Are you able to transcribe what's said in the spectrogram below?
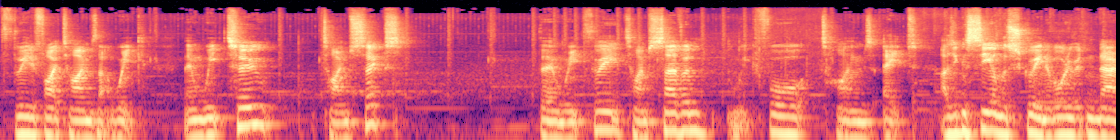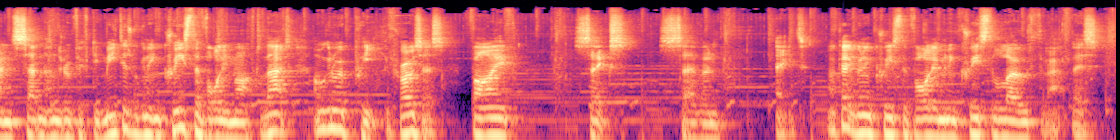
Three to five times that week. Then week two, times six, then week three times seven, and week four times eight. As you can see on the screen, I've already written down 750 meters. We're going to increase the volume after that, and we're going to repeat the process. Five, six, seven, eight. Okay, we're to increase the volume and increase the load throughout this.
